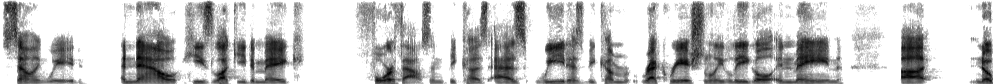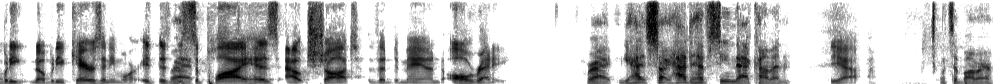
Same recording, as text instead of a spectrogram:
selling weed and now he's lucky to make 4000 because as weed has become recreationally legal in maine uh, nobody nobody cares anymore it, the, the supply has outshot the demand already Right. You had so had to have seen that coming. yeah That's a bummer.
